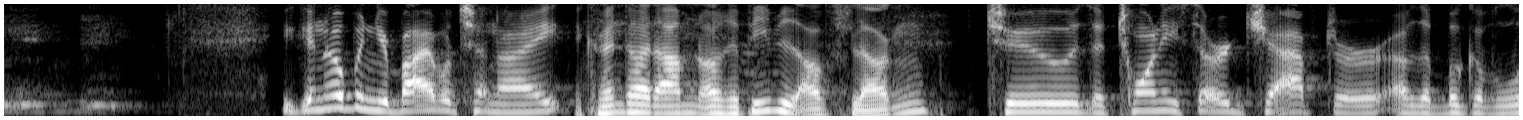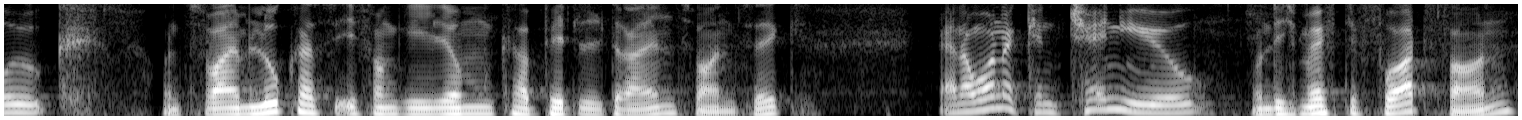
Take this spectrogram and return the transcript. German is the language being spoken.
You can open your Bible tonight Ihr könnt heute Abend eure Bibel aufschlagen. to the 23rd chapter of the book of Luke. Und zwar im Lukas-Evangelium Kapitel 23. And I want to continue Und ich möchte fortfahren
